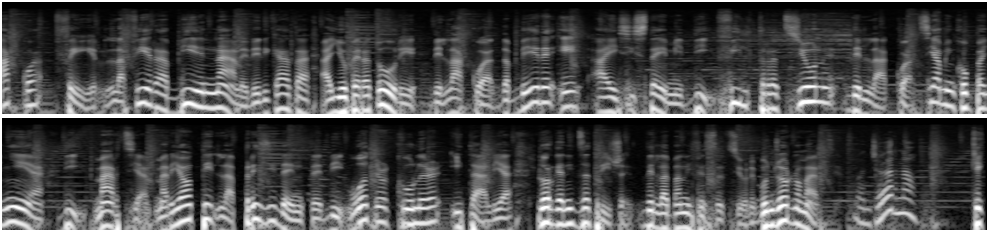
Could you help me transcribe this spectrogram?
Aqua Fair, la fiera biennale dedicata agli operatori dell'acqua da bere e ai sistemi di filtrazione dell'acqua. Siamo in compagnia di Marzia Mariotti, la presidente di Water Cooler Italia, l'organizzatrice della manifestazione. Buongiorno Marzia. Buongiorno. Che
